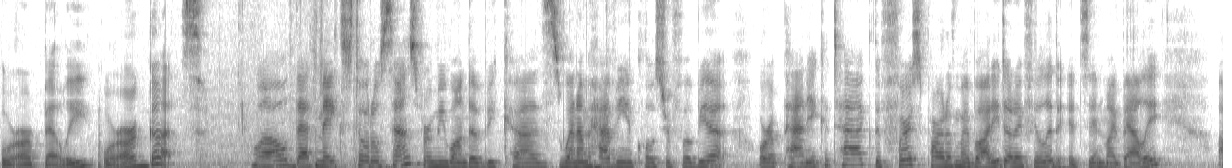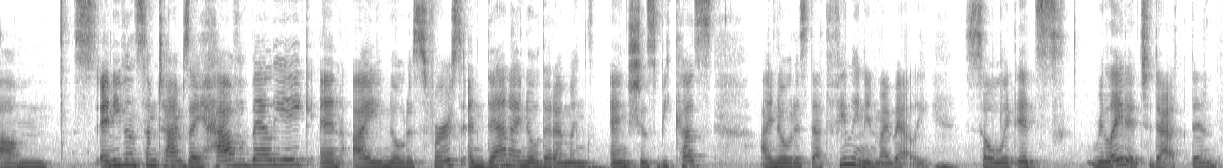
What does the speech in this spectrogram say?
or our belly, or our guts. Well, that makes total sense for me, Wanda, because when I'm having a claustrophobia or a panic attack, the first part of my body that I feel it, it's in my belly. Um, and even sometimes I have a bellyache and I notice first, and then I know that I'm anxious because I notice that feeling in my belly. Mm. So it, it's related to that then.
